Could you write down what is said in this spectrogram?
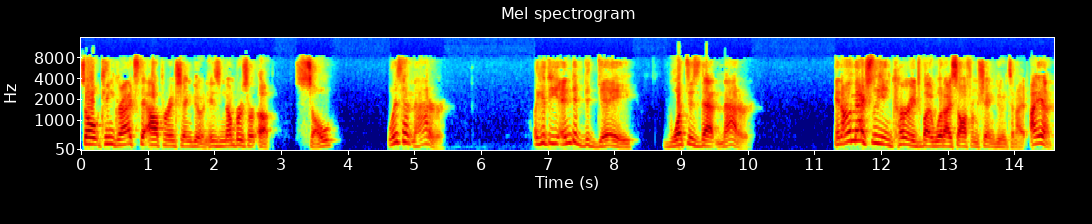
So, congrats to Alperen Sengun. His numbers are up. So, what does that matter? Like at the end of the day, what does that matter? And I'm actually encouraged by what I saw from Sengun tonight. I am.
